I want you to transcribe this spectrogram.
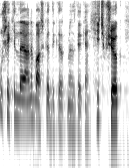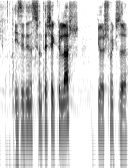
Bu şekilde yani başka dikkat etmeniz gereken hiçbir şey yok. İzlediğiniz için teşekkürler. Görüşmek üzere.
